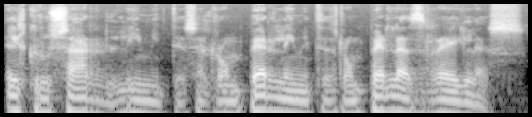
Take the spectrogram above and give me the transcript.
el cruzar límites, el romper límites, romper las reglas.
